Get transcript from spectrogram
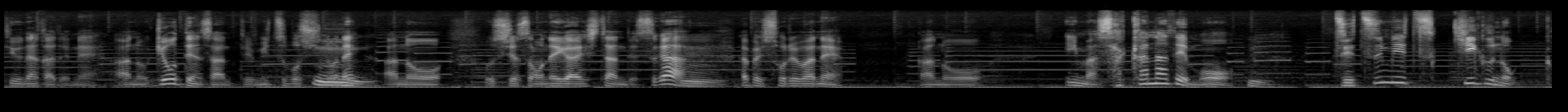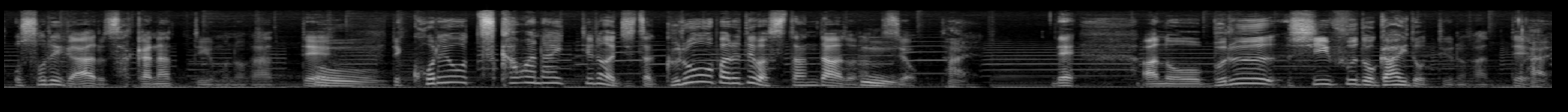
ていう中でねあの仰天さんっていう三つ星のね、うん、あのお寿司屋さんお願いしたんですが、やっぱりそれはねあの今魚でも絶滅危惧の恐れがある魚っていうものがあってでこれを使わないっていうのが実はグローバルではスタンダードなんですよ。はいであのブルーシーフードガイドっていうのがあって、はい、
